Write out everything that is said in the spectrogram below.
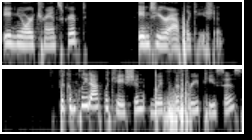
in your transcript into your application. The complete application with the three pieces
